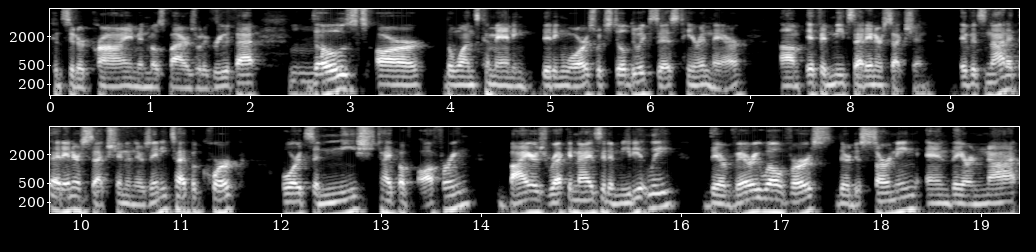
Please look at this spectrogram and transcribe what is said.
considered prime, and most buyers would agree with that. Mm-hmm. Those are the ones commanding bidding wars, which still do exist here and there um, if it meets that intersection. If it's not at that intersection and there's any type of quirk or it's a niche type of offering, buyers recognize it immediately. They're very well versed, they're discerning, and they are not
